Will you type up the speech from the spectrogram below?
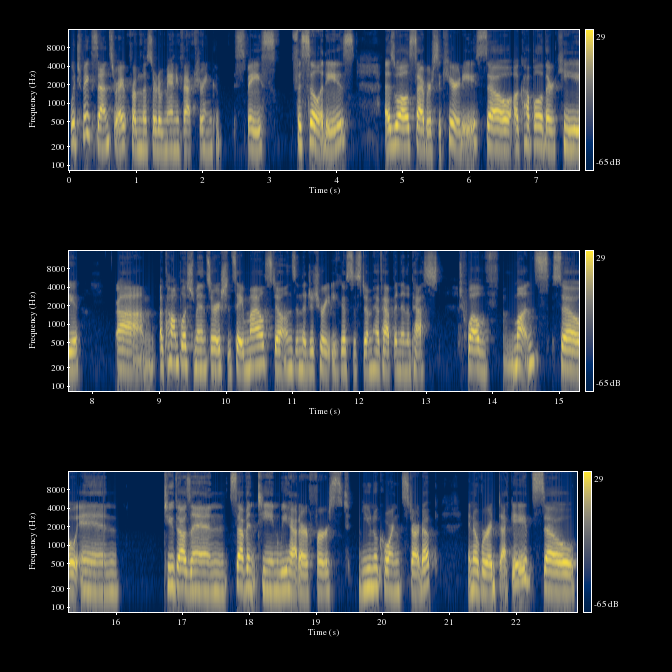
which makes sense, right, from the sort of manufacturing space facilities, as well as cybersecurity. So, a couple of their key um, accomplishments, or I should say, milestones in the Detroit ecosystem have happened in the past 12 months. So in 2017, we had our first unicorn startup in over a decade. So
